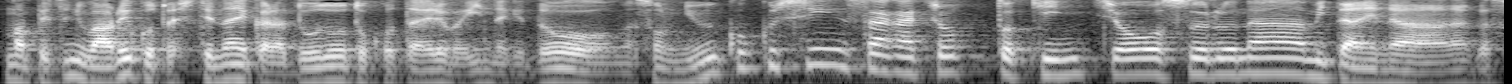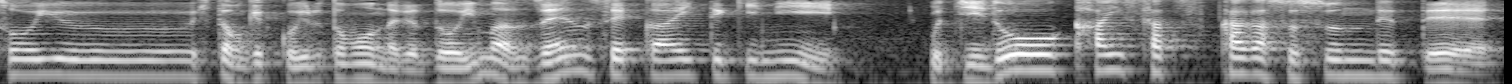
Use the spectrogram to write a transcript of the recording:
まあ、別に悪いことはしてないから堂々と答えればいいんだけどその入国審査がちょっと緊張するなみたいななんかそういう人も結構いると思うんだけど今全世界的に自動改札化が進んでて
